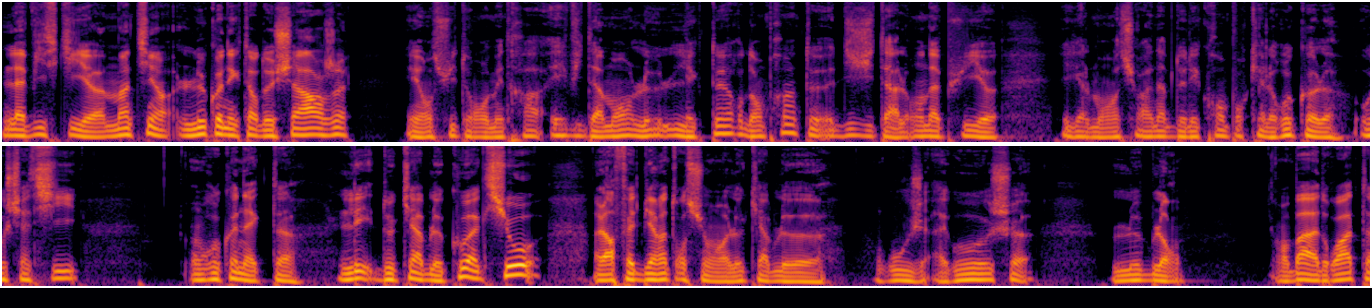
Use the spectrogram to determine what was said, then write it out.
la vis qui euh, maintient le connecteur de charge et ensuite on remettra évidemment le lecteur d'empreinte digitale. On appuie euh, également sur la nappe de l'écran pour qu'elle recolle au châssis. On reconnecte les deux câbles coaxiaux. Alors faites bien attention, hein, le câble rouge à gauche, le blanc en bas à droite.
